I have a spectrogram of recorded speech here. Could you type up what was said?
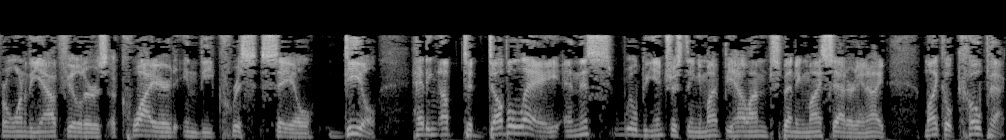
for one of the outfielders acquired in the Chris Sale deal. Heading up to Double A, and this will be interesting. It might be how I'm spending my Saturday night. Michael Kopech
